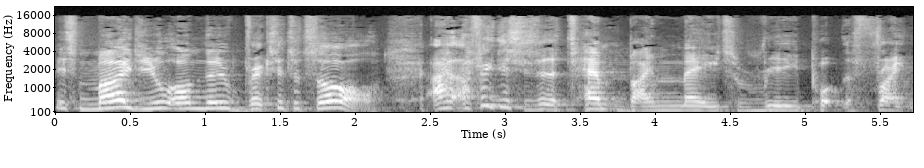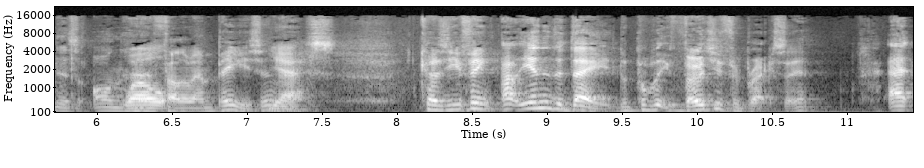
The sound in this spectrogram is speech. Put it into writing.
It's my deal or no Brexit at all. I, I think this is an attempt by May to really put the frighteners on Well, her fellow MPs, isn't it? Yes. Because you think, at the end of the day, the public voted for Brexit, and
